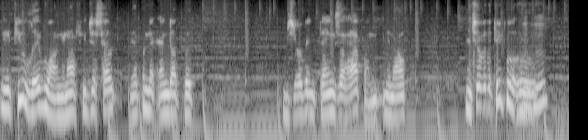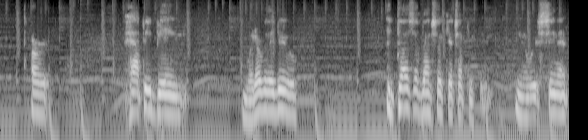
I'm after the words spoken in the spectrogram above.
If you live long enough, you just have, you happen to end up with observing things that happen, you know. And so for the people who are happy being whatever they do, it does eventually catch up with you. You know, we've seen it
